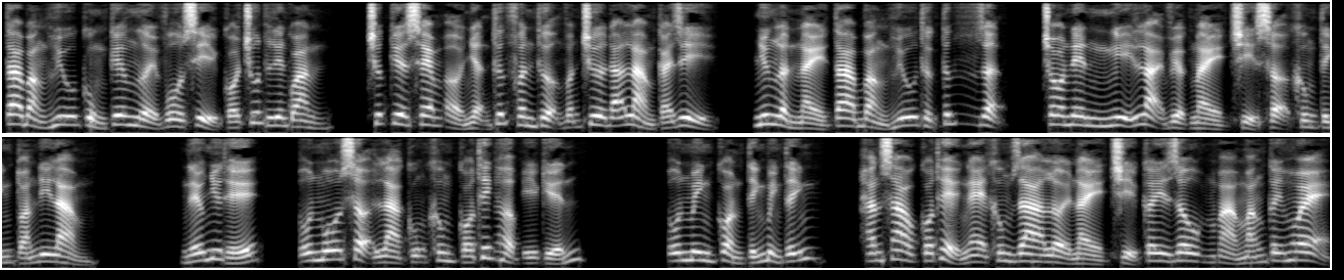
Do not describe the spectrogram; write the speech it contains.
Ta bằng hữu cùng kia người vô sỉ có chút liên quan, trước kia xem ở nhận thức phân thượng vẫn chưa đã làm cái gì, nhưng lần này ta bằng hữu thực tức giận, cho nên nghĩ lại việc này chỉ sợ không tính toán đi làm. Nếu như thế, ôn mỗ sợ là cũng không có thích hợp ý kiến. Ôn minh còn tính bình tĩnh, hắn sao có thể nghe không ra lời này chỉ cây dâu mà mắng cây hoẹ,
